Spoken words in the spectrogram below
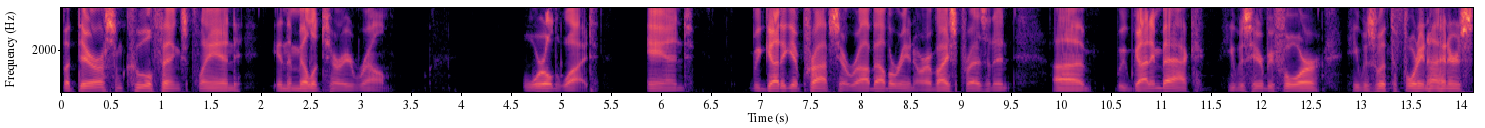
But there are some cool things planned in the military realm worldwide. And we got to give props here. Rob Alberino, our vice president, uh, we've got him back. He was here before. He was with the 49ers,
